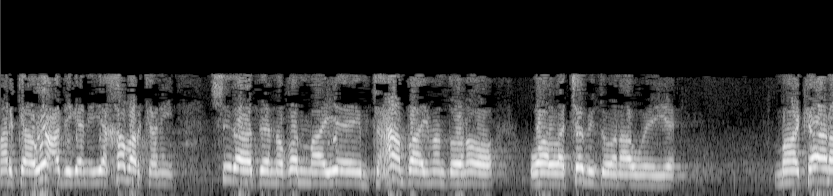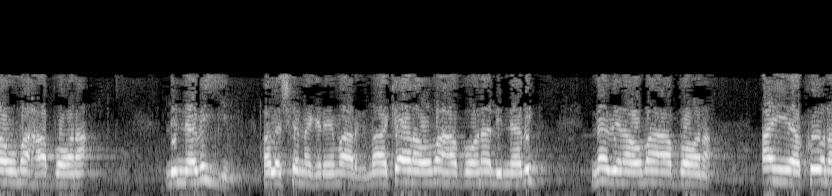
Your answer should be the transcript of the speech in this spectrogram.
marka wacdigan iyo khabarkani sidaa dee noqon maayo ee imtixaan baa iman doona oo waa la jabi doonaa weeye. Maa kaana uma haboona linabiyin alla iska nakriye maarag maa kaana uma haboona linabiy nebina uma haboona an yakuuna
